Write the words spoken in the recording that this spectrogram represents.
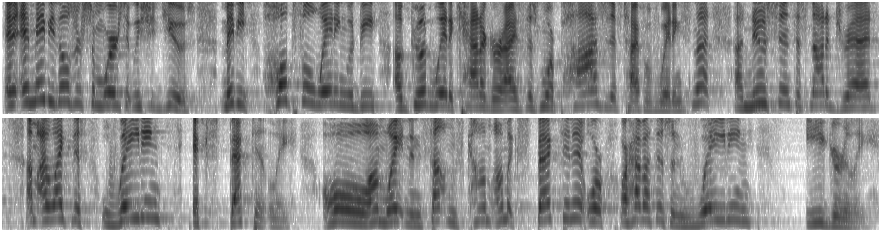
And, and maybe those are some words that we should use. Maybe hopeful waiting would be a good way to categorize this more positive type of waiting. It's not a nuisance, it's not a dread. Um, I like this waiting expectantly oh, I'm waiting and something's come. I'm expecting it. Or, or how about this one? Waiting eagerly.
